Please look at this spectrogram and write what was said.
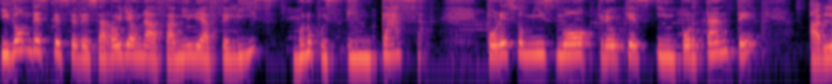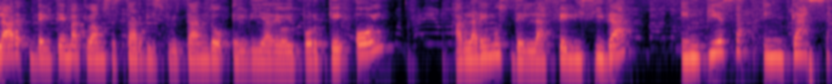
¿Y dónde es que se desarrolla una familia feliz? Bueno, pues en casa. Por eso mismo creo que es importante hablar del tema que vamos a estar disfrutando el día de hoy, porque hoy hablaremos de la felicidad empieza en casa.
